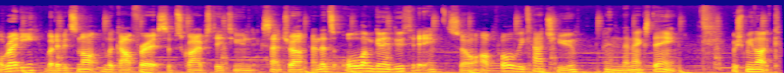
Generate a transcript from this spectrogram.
already, but if it's not, look out for it, subscribe, stay tuned, etc. And that's all I'm gonna do today. So I'll probably catch you in the next day. Wish me luck.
